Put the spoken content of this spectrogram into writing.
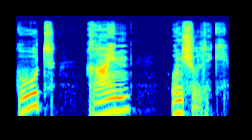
Gut, rein, unschuldig.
